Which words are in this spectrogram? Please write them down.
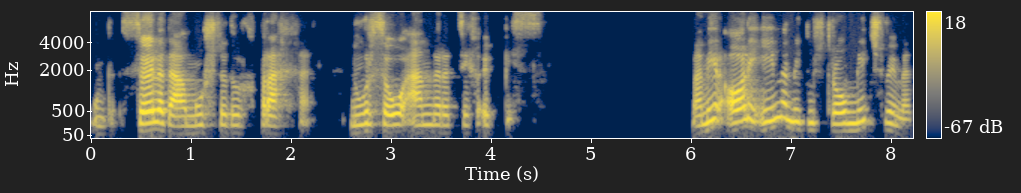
und sollen auch Muster durchbrechen. Nur so ändert sich etwas. Wenn wir alle immer mit dem Strom mitschwimmen,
